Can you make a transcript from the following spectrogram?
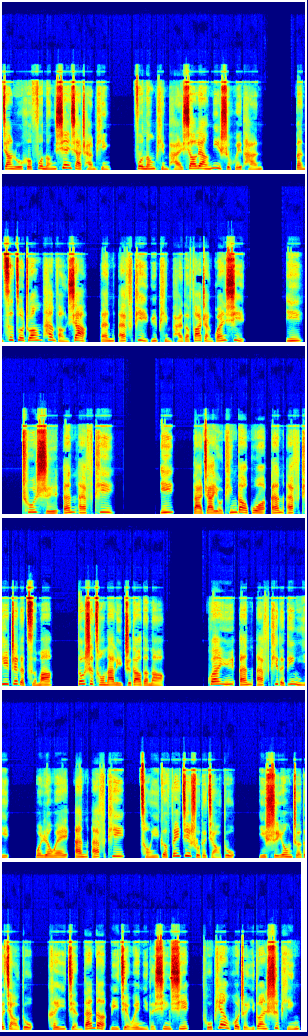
将如何赋能线下产品，赋能品牌销量逆势回弹？本次坐庄探访下 NFT 与品牌的发展关系。一、初识 NFT。一、大家有听到过 NFT 这个词吗？都是从哪里知道的呢？关于 NFT 的定义，我认为 NFT。从一个非技术的角度，以使用者的角度，可以简单的理解为你的信息、图片或者一段视频，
